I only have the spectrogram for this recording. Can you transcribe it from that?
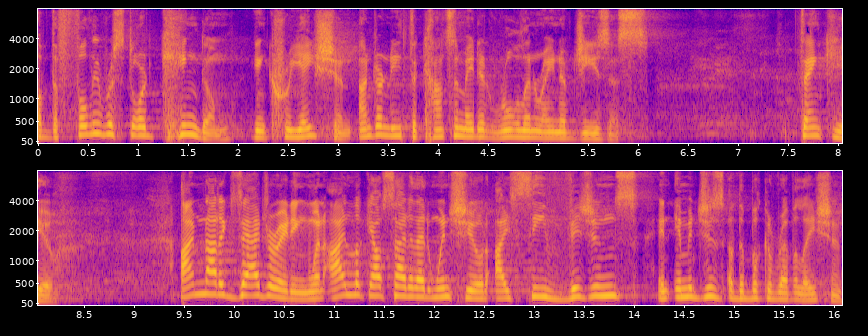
of the fully restored kingdom in creation underneath the consummated rule and reign of Jesus. Thank you. I'm not exaggerating. When I look outside of that windshield, I see visions and images of the book of Revelation.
